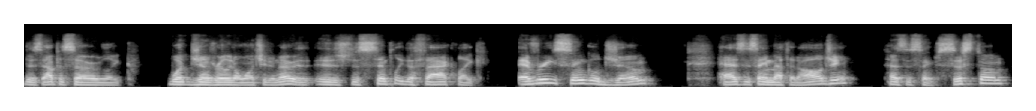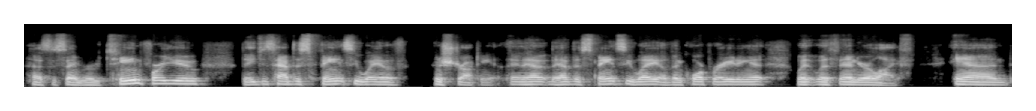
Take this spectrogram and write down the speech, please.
this episode like what gyms really don't want you to know is, is just simply the fact like every single gym has the same methodology, has the same system, has the same routine for you. They just have this fancy way of instructing it. They have they have this fancy way of incorporating it with, within your life. And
